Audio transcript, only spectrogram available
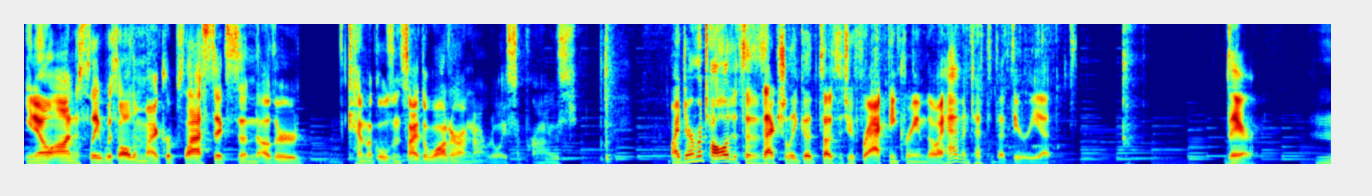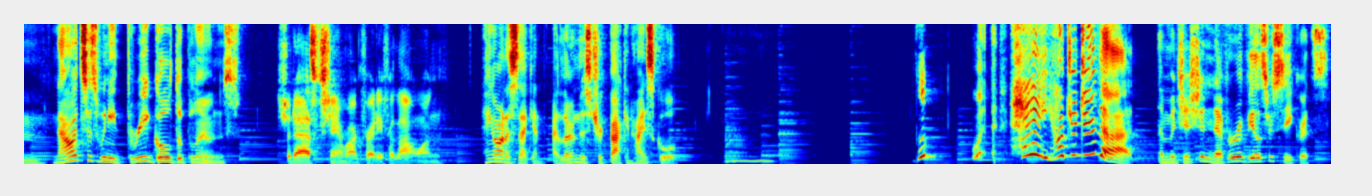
You know, honestly, with all the microplastics and other chemicals inside the water, I'm not really surprised. My dermatologist says it's actually a good substitute for acne cream, though I haven't tested that theory yet. There. Hmm, now it says we need three gold doubloons. Should ask Shamrock Freddy for that one. Hang on a second, I learned this trick back in high school. Whoop! What? Hey, how'd you do that? A magician never reveals her secrets.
